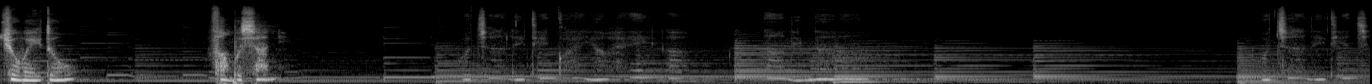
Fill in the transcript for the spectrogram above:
却唯独放不下你。我这里天快要黑了，那里呢？我这里天气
